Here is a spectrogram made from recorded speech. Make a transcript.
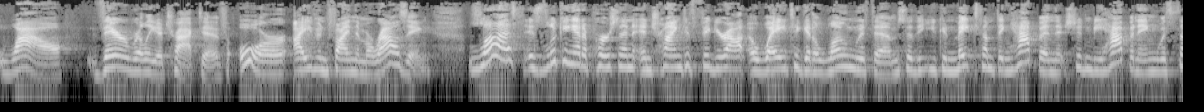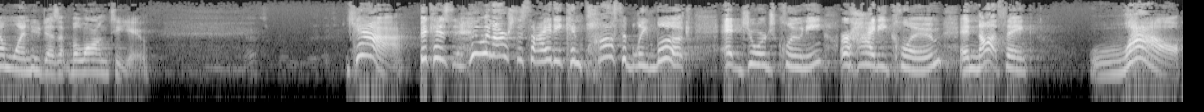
wow, they're really attractive, or I even find them arousing. Lust is looking at a person and trying to figure out a way to get alone with them so that you can make something happen that shouldn't be happening with someone who doesn't belong to you. Yeah, because who in our society can possibly look at George Clooney or Heidi Klum and not think, wow,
